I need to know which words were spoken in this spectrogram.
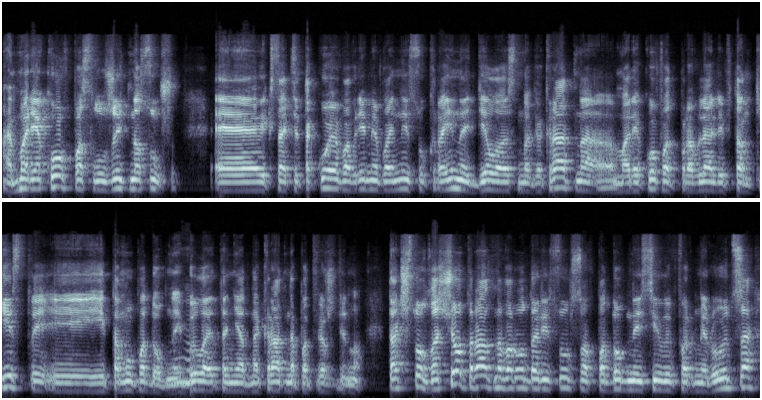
моряков послужить на сушу. Э, кстати, такое во время войны с Украиной делалось многократно. Моряков отправляли в танкисты и, и тому подобное. Mm-hmm. Было это неоднократно подтверждено. Так что за счет разного рода ресурсов подобные силы формируются.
